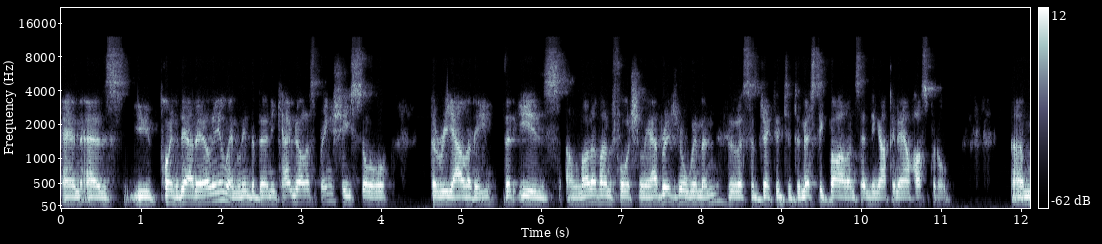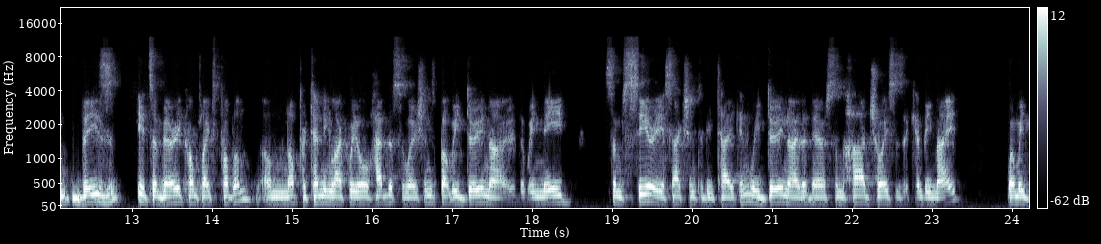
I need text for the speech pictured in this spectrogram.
And as you pointed out earlier, when Linda Burney came to Alice Springs, she saw the reality that is a lot of unfortunately Aboriginal women who are subjected to domestic violence ending up in our hospital. Um, these, it's a very complex problem. I'm not pretending like we all have the solutions, but we do know that we need some serious action to be taken. We do know that there are some hard choices that can be made. When we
